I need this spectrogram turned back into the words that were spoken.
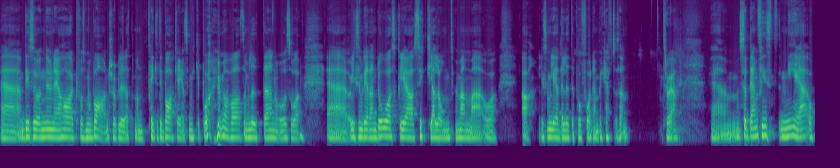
Eh, det är så nu när jag har två små barn så blir det att man tänker tillbaka ganska mycket på hur man var som liten och så. Eh, och liksom redan då skulle jag cykla långt med mamma och ja, liksom levde lite på att få den bekräftelsen. Tror jag. Um, så den finns med och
